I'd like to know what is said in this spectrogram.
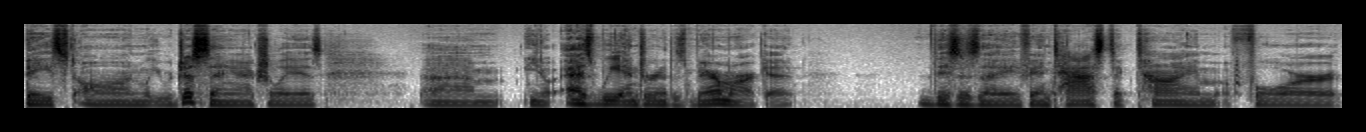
based on what you were just saying actually is, um, you know, as we enter into this bear market, this is a fantastic time for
